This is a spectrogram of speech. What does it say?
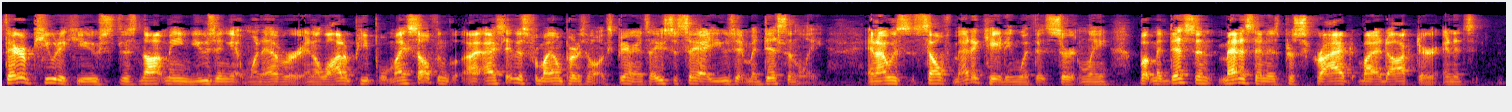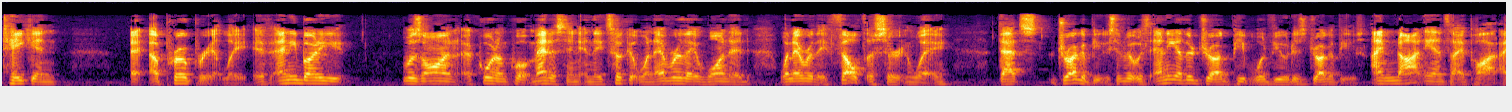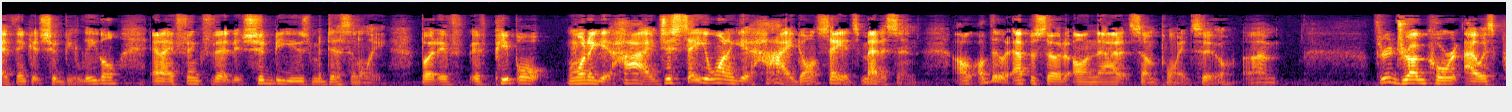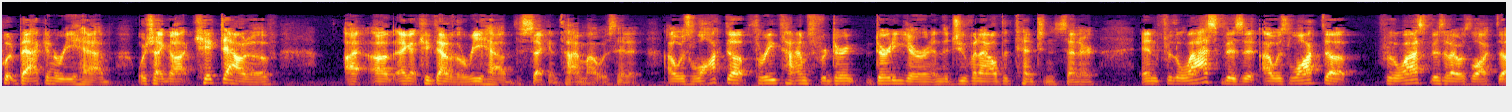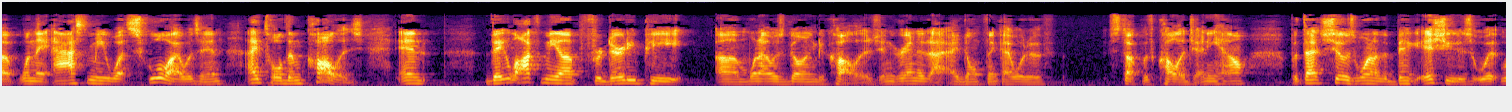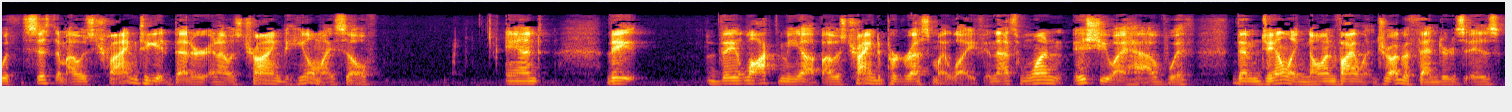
therapeutic use does not mean using it whenever. And a lot of people, myself, I, I say this from my own personal experience. I used to say I use it medicinally and I was self-medicating with it certainly, but medicine medicine is prescribed by a doctor and it's taken appropriately. If anybody was on a quote unquote medicine and they took it whenever they wanted, whenever they felt a certain way, that's drug abuse. If it was any other drug, people would view it as drug abuse. I'm not anti pot. I think it should be legal and I think that it should be used medicinally. But if, if people want to get high, just say you want to get high. Don't say it's medicine. I'll, I'll do an episode on that at some point too. Um, through drug court, I was put back in rehab, which I got kicked out of I, uh, I got kicked out of the rehab the second time I was in it. I was locked up three times for dir- dirty urine in the juvenile detention center. And for the last visit, I was locked up. For the last visit, I was locked up. When they asked me what school I was in, I told them college. And they locked me up for dirty pee um, when I was going to college. And granted, I, I don't think I would have stuck with college anyhow. But that shows one of the big issues with, with the system. I was trying to get better and I was trying to heal myself. And they they locked me up. I was trying to progress my life. And that's one issue I have with them jailing nonviolent drug offenders is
